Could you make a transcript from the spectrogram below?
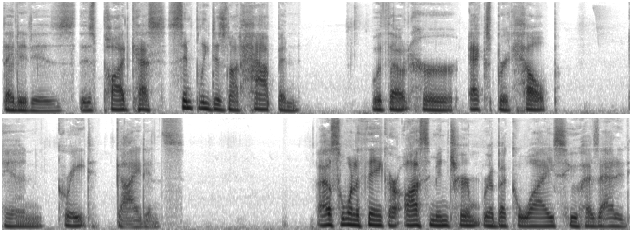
that it is. This podcast simply does not happen without her expert help and great guidance. I also want to thank our awesome intern, Rebecca Wise, who has added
